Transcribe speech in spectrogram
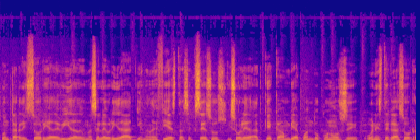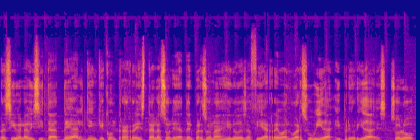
contar la historia de vida de una celebridad llena de fiestas, excesos y soledad que cambia cuando conoce, o en este caso recibe la visita de alguien que contrarresta la soledad del personaje y lo desafía a reevaluar su vida y prioridades, solo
